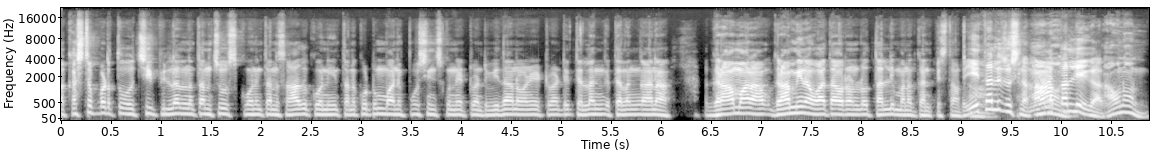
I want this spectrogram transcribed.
కష్టపడుతూ వచ్చి పిల్లల్ని తను చూసుకొని, తను సాదుకొని, తన కుటుంబాన్ని పోషించుకునేటువంటి విధానం అనేటువంటిది తెలంగ తెలంగాణ గ్రామ గ్రామీణ వాతావరణంలో తల్లి మనకు కనిపిస్తా ఉంటది. ఏ. తల్లి చూసినా నా. తల్లియే గాదు. అవునవును.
